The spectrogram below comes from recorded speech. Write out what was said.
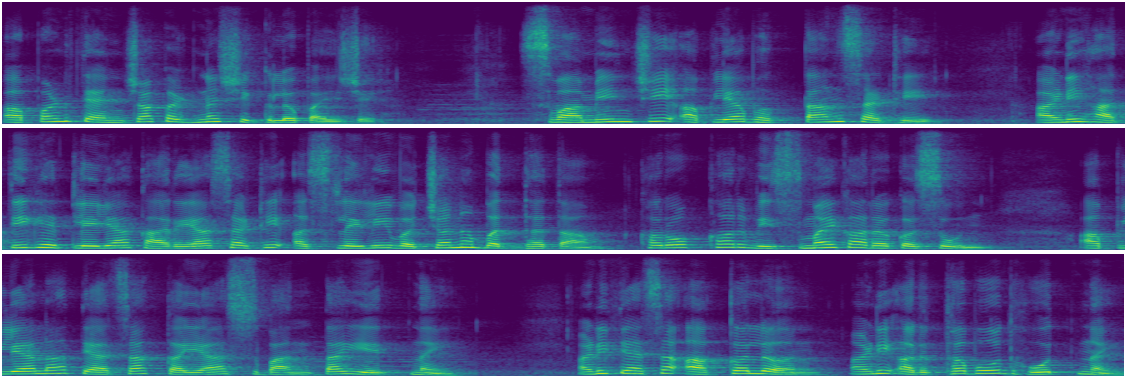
आपण त्यांच्याकडनं शिकलं पाहिजे. स्वामींची आपल्या भक्तांसाठी आणि हाती घेतलेल्या कार्यासाठी असलेली वचनबद्धता खरोखर विस्मयकारक असून आपल्याला त्याचा कयास बांधता येत नाही आणि त्याचं आकलन आणि अर्थबोध होत नाही.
